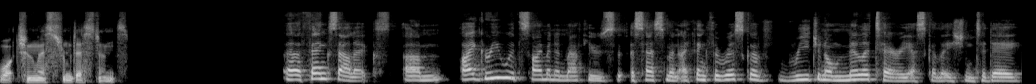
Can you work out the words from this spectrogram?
watching this from distance. Uh, thanks, Alex. Um, I agree with Simon and Matthew's assessment. I think the risk of regional military escalation today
